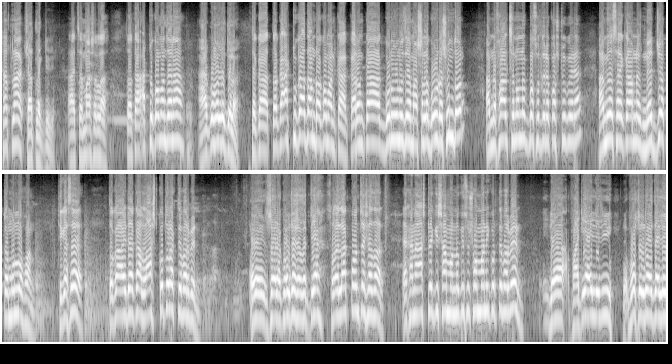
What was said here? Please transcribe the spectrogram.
সাত লাখ? সাত লাখ টাকা। আচ্ছা মাশাল্লাহ তো আটটু কমান যায় না? আর কমান যেত না। টাকা তো আটটু কা দামটা কমান কা কারণ কা গরু অনুযায়ী মাশাল্লাহ গরুটা সুন্দর। আপনি ফালছেন অনেক বছর ধরে কষ্ট করে। আমিও চাই কা আপনার ন্যায্য একটা মূল্য পান ঠিক আছে? তো কা এটা কা লাস্ট কত রাখতে পারবেন? ওই ছয় লাখ পঞ্চাশ হাজার টাকা। ছয় লাখ পঞ্চাশ হাজার। এখানে আসলে কি সামান্য কিছু সম্মানই করতে পারবেন? এটা ফাটিয়ে আইলে যদি পছন্দ হয় তাহলে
